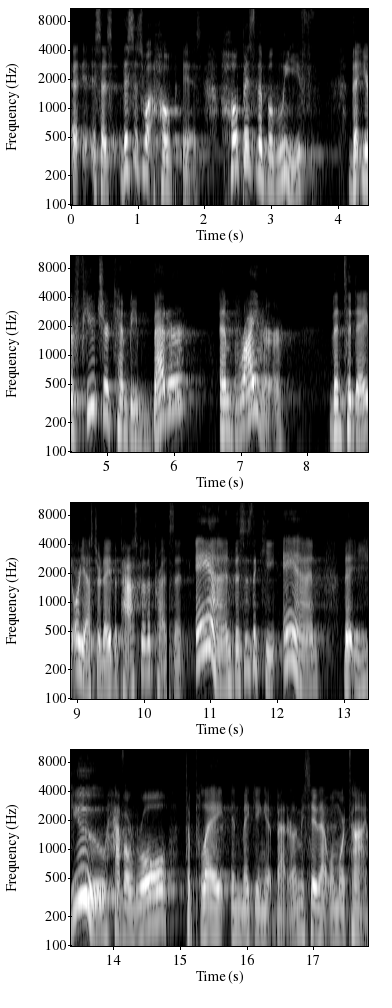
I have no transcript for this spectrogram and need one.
uh, it says this is what hope is hope is the belief that your future can be better and brighter than today or yesterday, the past or the present, and this is the key, and that you have a role to play in making it better. Let me say that one more time.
